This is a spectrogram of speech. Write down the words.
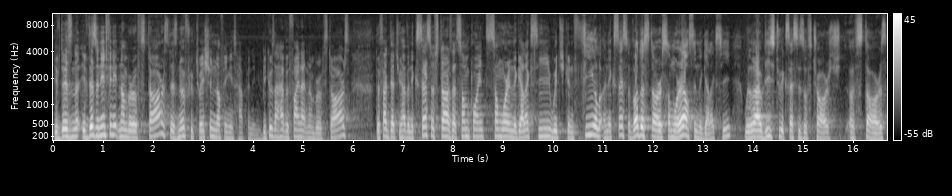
If there's, no, if there's an infinite number of stars, there's no fluctuation, nothing is happening. Because I have a finite number of stars, the fact that you have an excess of stars at some point somewhere in the galaxy, which can feel an excess of other stars somewhere else in the galaxy, will allow these two excesses of, charge, of stars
